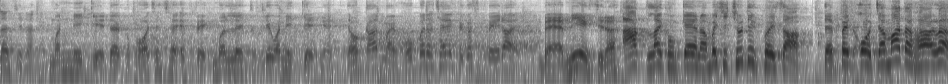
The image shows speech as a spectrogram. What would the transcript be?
นั่นสินะ มันเนเกตได้ก็เพราะว่าฉันใช้เอฟเฟกต์มันเลยถูกเรียกว่าเนเกตไง แต่ว่าการดใหม่ผมไม่ต้องใช้เอฟเฟกต์ก็สเปรย์ได้ แบบนี้เองสินะ อาร์คไลท์ของแกนะไม่ใช่ชุดดิเควซ่าแต่เป็นโอจามาต่างหากล่ะ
